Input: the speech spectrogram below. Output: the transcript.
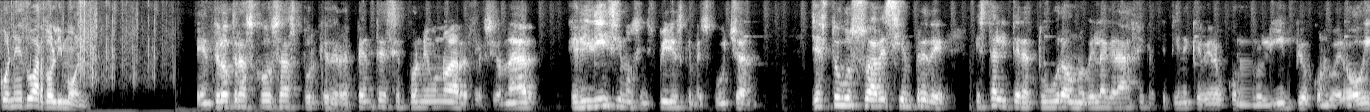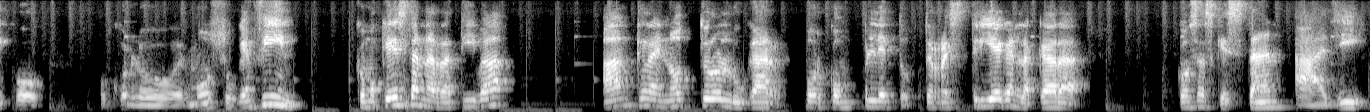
Con Eduardo Limón. Entre otras cosas, porque de repente se pone uno a reflexionar, queridísimos Inspirios que me escuchan, ya estuvo suave siempre de esta literatura o novela gráfica que tiene que ver con lo limpio, con lo heroico o con lo hermoso, en fin, como que esta narrativa ancla en otro lugar por completo, te restriega en la cara cosas que están allí,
